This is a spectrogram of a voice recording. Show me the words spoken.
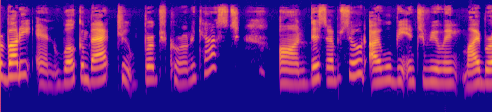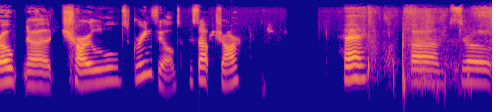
everybody, and welcome back to Burke's Corona Cast. On this episode, I will be interviewing my bro, uh, Charles Greenfield. What's up, Char? Hey. Um, so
